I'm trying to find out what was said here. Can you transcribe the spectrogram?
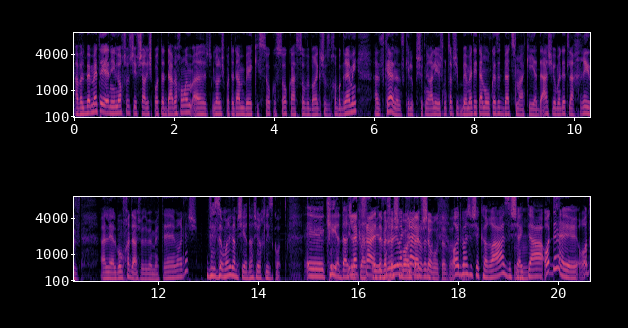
אבל באמת, אני לא חושבת שאפשר לשפוט אדם, איך אומרים? אה, לא לשפוט אדם בכיסו, כוסו, כעסו, וברגע שהוא זוכה בגרמי, אז כן, אז כאילו פשוט נראה לי, יש מצב שהיא באמת הייתה מרוכזת בעצמה, כי היא ידעה שהיא עומדת להכריז על אלבום חדש, וזה באמת אה, מרגש. וזה אומר גם שהיא ידעה שהיא הולכת לזכות. אה, כי היא ידעה היא שהיא הולכת את להכריז. היא לקחה את זה בחשבון. האפשרות הזאת, עוד כן. משהו שקרה זה שהייתה עוד, אה, עוד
